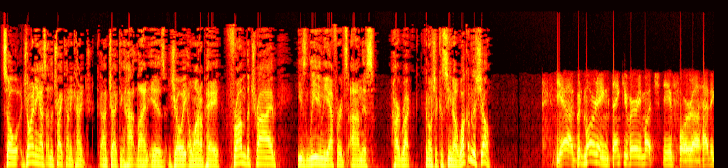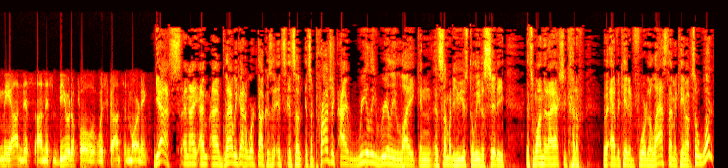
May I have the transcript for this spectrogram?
So joining us on the Tri County Contracting Hotline is Joey Awonohopay from the tribe. He's leading the efforts on this Hard Rock Kenosha Casino. Welcome to the show. Yeah, good morning. Thank you very much, Steve, for uh, having me on this on this beautiful Wisconsin morning. Yes, and I, am I'm, I'm glad we got it worked out because it's it's a it's a project I really really like, and as somebody who used to lead a city, it's one that I actually kind of advocated for the last time it came up. So what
